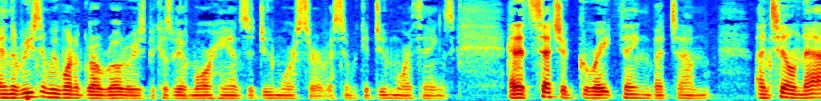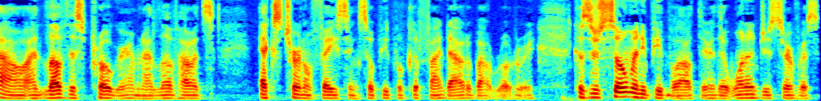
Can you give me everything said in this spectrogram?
and the reason we want to grow Rotary is because we have more hands to do more service and we could do more things. And it's such a great thing, but um, until now, I love this program and I love how it's external facing so people could find out about Rotary. Because there's so many people out there that want to do service,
